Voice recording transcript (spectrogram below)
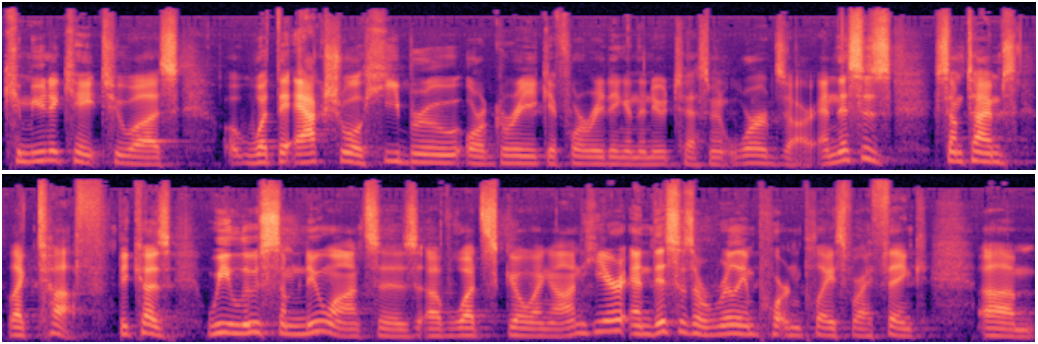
communicate to us what the actual Hebrew or Greek, if we're reading in the New Testament, words are. And this is sometimes like tough because we lose some nuances of what's going on here. And this is a really important place where I think um,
